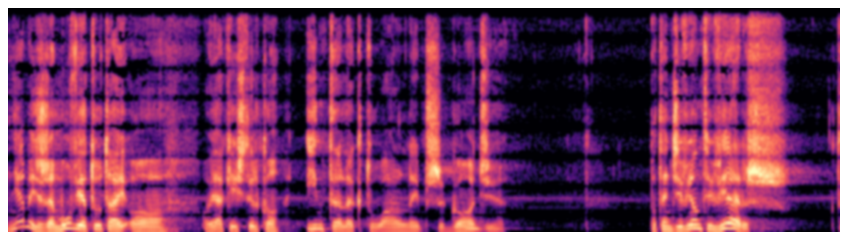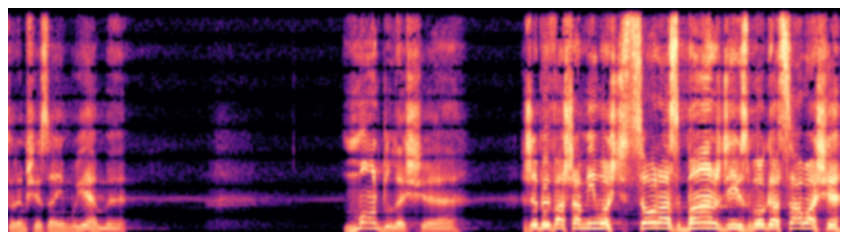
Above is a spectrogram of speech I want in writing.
nie myślę, że mówię tutaj o, o jakiejś tylko intelektualnej przygodzie. Bo ten dziewiąty wiersz, którym się zajmujemy, modlę się, żeby wasza miłość coraz bardziej wzbogacała się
